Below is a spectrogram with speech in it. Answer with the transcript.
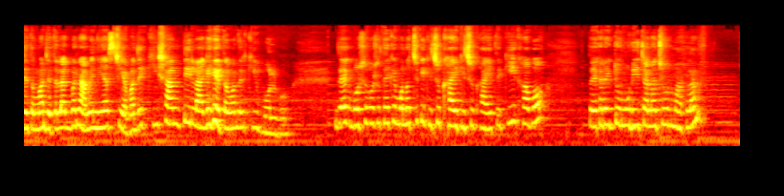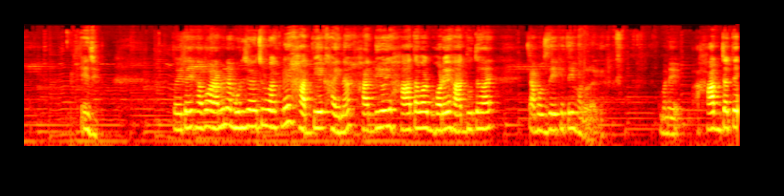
যে তোমার যেতে লাগবে না, আমি নিয়ে আসছি। আমার যে কী শান্তি লাগে, তোমাদের কি বলব? যাই বসে বসে থেকে মনে হচ্ছে কি কিছু খাই কিছু খাই। তো কী খাব? তো এখানে একটু মুড়ি, চানাচুর মাখলাম। এই যে, তো এটাই খাব। আর আমি না মুড়ি, চানাচুর মাখলে হাত দিয়ে খাই না। হাত দিয়ে ওই হাত আবার ভরে হাত ধুতে হয়। চামচ দিয়ে খেতেই ভালো লাগে। মানে হাত যাতে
